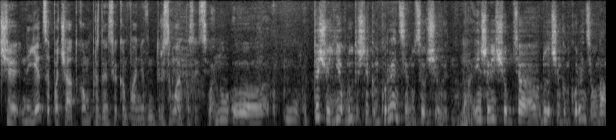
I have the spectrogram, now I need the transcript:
Чи не є це початком президентської кампанії внутрі самої опозиції? Ну, е, ну, те, що є внутрішня конкуренція, ну це очевидно. Да. Інша річ, щоб ця внутрішня конкуренція вона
